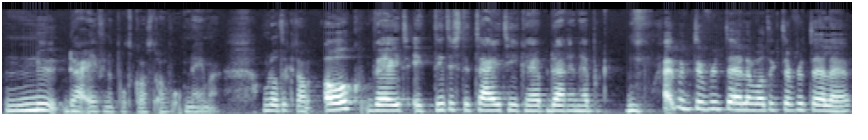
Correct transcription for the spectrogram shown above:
nu daar even een podcast over opnemen. Omdat ik dan ook weet, ik, dit is de tijd die ik heb. Daarin heb ik, heb ik te vertellen wat ik te vertellen heb.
